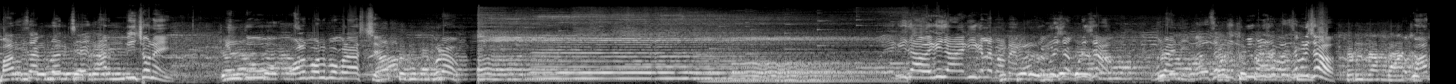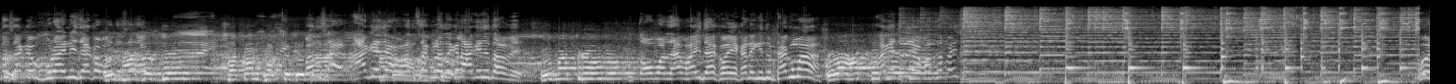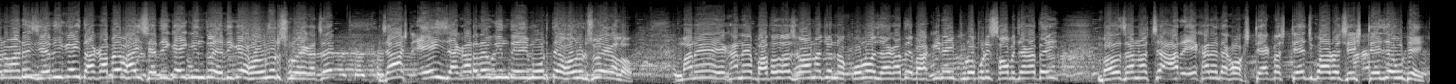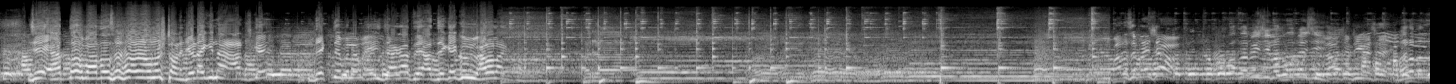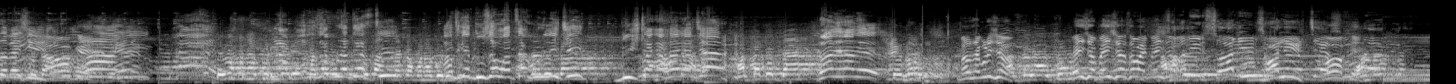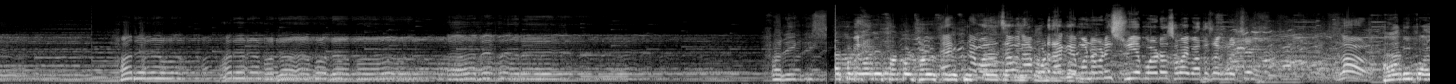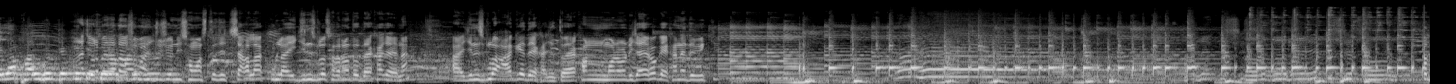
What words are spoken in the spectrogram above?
বাতাসা ঘুরাচ্ছে আর পিছনে কিন্তু অল্প অল্প করে আসছে। ঘুরাও। এগিয়ে যাও এগিয়ে যাও গেলে পাবে ঘুরাইনি ঘুরে- ঘুরাইনি দেখো বাতাসা আগে যাও বাতাসা ঘুরাতে গেলে আগে যেতে হবে। তো আবার যা ভাই দেখো এখানে কিন্তু ঠাকুমা। আগে চলে যাও বাতাসা পাইছো। মোটামুটি যেদিকেই তাকাবে ভাই সেদিকেই কিন্তু এদিকে হলুদ শুরু হয়ে গেছে। জাস্ট এই জায়গাটাতেও কিন্তু এই মুহূর্তে হলুদ শুরু হয়ে গেল। মানে এখানে বাতাসা ছড়ানোর জন্য কোনো জায়গাতে বাকি নেই পুরোপুরি সব জায়গাতেই বাতাস ছড়ানো হচ্ছে। আর এখানে দেখো একটা স্টেজ করা রয়েছে স্টেজে উঠে যে এত বাতাসা ছড়ানোর অনুষ্ঠান যেটা কিনা আজকে দেখতে পেলাম এই জায়গাতে আর দেখে খুবই ভালো লাগছে। বাতাসা পাইছো পেয়েছি আচ্ছা ঠিক আছে। ভালো বাচ্চা পেয়েছি ওকে আজকে দুশো বাচ্চা ঘুরে নিচ্ছি বিশ টাকা হয়ে গেছে। রাধে রাধে। বাতাসা করেছ পেয়েছ পেয়েছ সবাই পেয়েছ। Solid solid solid okay Hare Ram Hare Ram Ram Ram. Hare Hare. Hare একটা বাতাসাও না পড়ে থাকে মোটামুটি শুয়ে পড়ে সবাই বাতাসা ঘুরেছে। লাও। আমি পয়লা ফাল্গুন থেকে আর সবাই দুজনই সমস্ত যে চালা কুলা এই জিনিসগুলো সাধারণত দেখা যায় না। আর এই জিনিসগুলো আগে দেখা যেত। এখন মোটামুটি যাই হোক এখানে দেবী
